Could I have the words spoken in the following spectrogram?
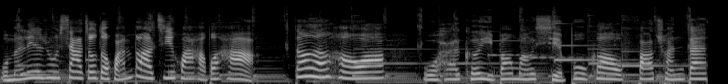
我们列入下周的环保计划好不好？当然好啊！我还可以帮忙写布告、发传单，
